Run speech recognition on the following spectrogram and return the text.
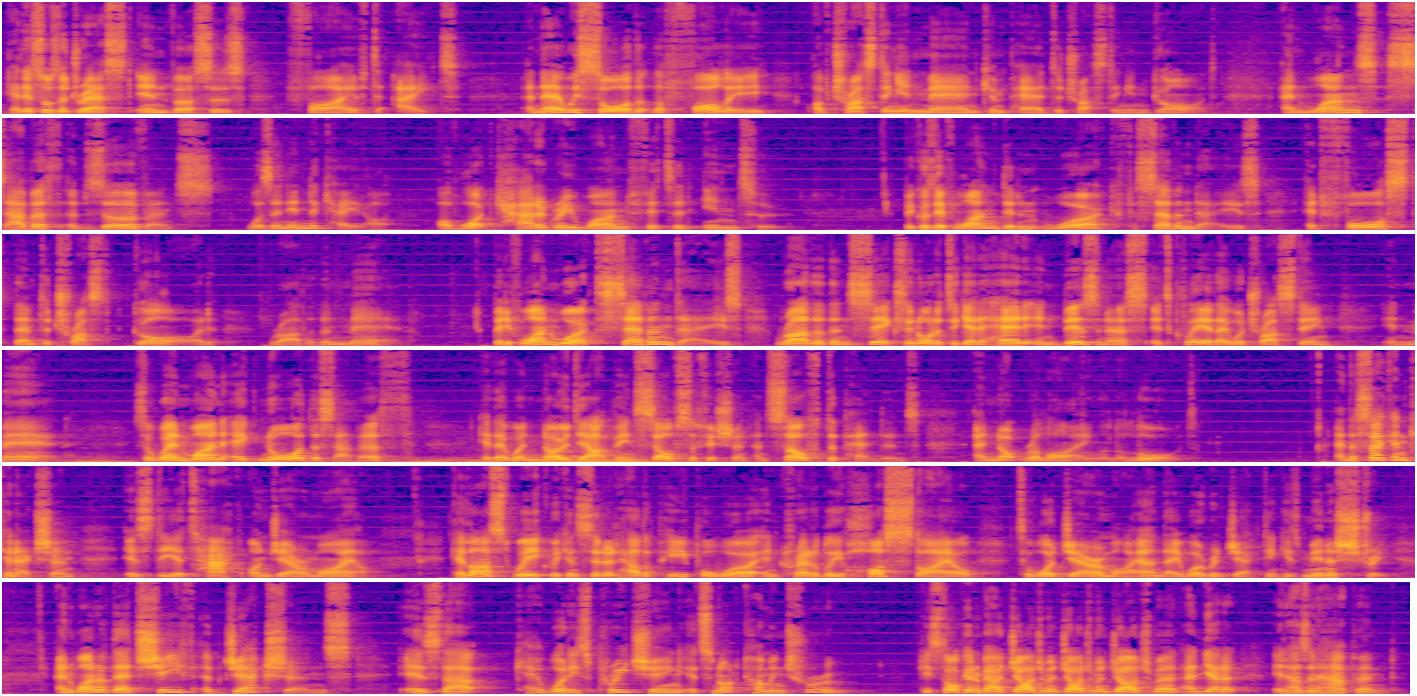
Okay, this was addressed in verses 5 to 8. And there we saw that the folly of trusting in man compared to trusting in God. And one's Sabbath observance was an indicator of what category one fitted into. Because if one didn't work for seven days, it forced them to trust God rather than man. But if one worked seven days rather than six in order to get ahead in business, it's clear they were trusting in man. So when one ignored the Sabbath, okay, they were no doubt being self sufficient and self dependent and not relying on the Lord. And the second connection is the attack on Jeremiah. Okay, last week we considered how the people were incredibly hostile toward Jeremiah and they were rejecting his ministry. And one of their chief objections is that, okay, what he's preaching, it's not coming true. He's talking about judgment, judgment, judgment, and yet it, it hasn't happened.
